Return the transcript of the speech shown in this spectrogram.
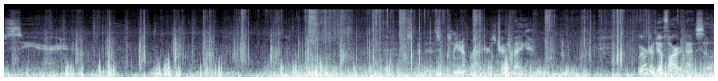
Let's see here. Cleaning up around a trash bag. We are going to do a fire tonight, so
